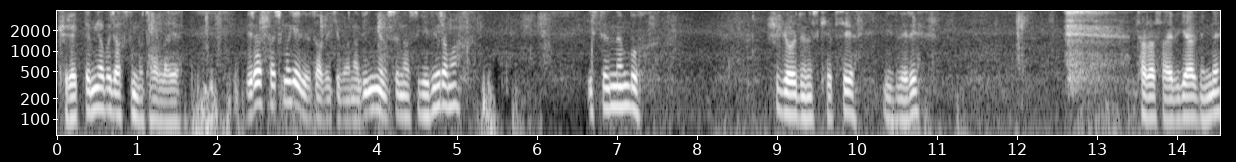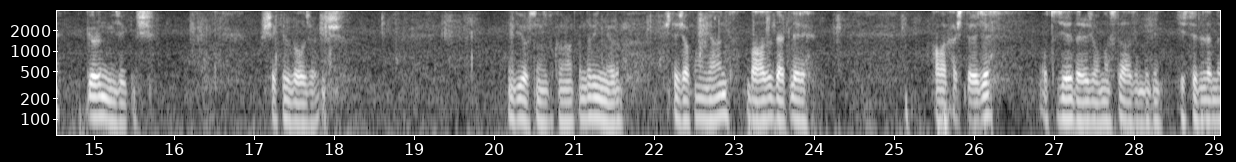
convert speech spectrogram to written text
Kürekle mi yapacaksın bu tarlayı? Biraz saçma geliyor tabii ki bana. Bilmiyorum size nasıl geliyor ama istenilen bu. Şu gördüğünüz kepçe izleri tarla sahibi geldiğinde görünmeyecekmiş. Bu şekilde olacakmış. Ne diyorsunuz bu konu hakkında bilmiyorum. İşte Japonya'nın bazı dertleri. Hava kaç derece? 37 derece olması lazım bugün. Hissedilen de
